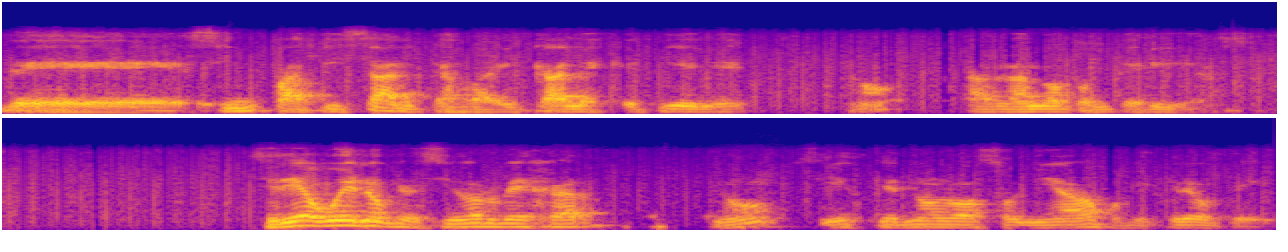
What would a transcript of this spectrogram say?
de simpatizantes radicales que tiene, ¿no? Hablando tonterías. Sería bueno que el señor Bejar, ¿no? Si es que no lo ha soñado, porque creo que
